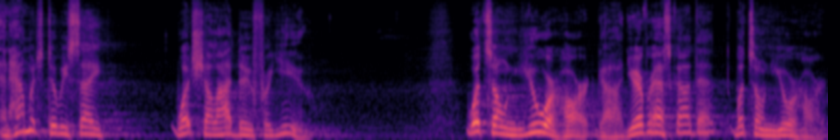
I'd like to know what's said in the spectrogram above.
And how much do we say, What shall I do for you? What's on your heart, God? You ever ask God that? What's on your heart?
